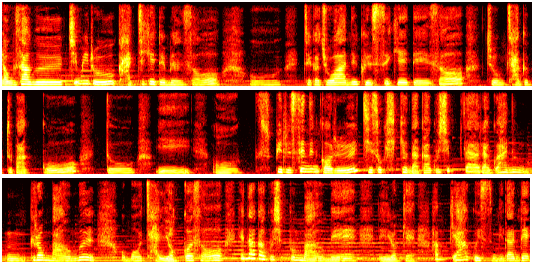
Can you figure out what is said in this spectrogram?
영상을 취미로 가지게 되면서 어, 제가 좋아하는 글쓰기에 대해서 좀 자극도 받고 또이 어, 수필을 쓰는 거를 지속시켜 나가고 싶다라고 하는 음, 그런 마음을 뭐 잘 엮어서 해나가고 싶은 마음에 이렇게 함께 하고 있습니다. 근데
